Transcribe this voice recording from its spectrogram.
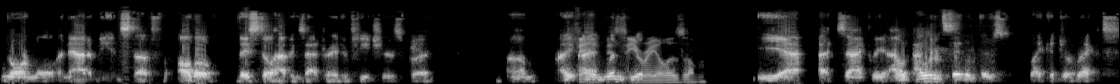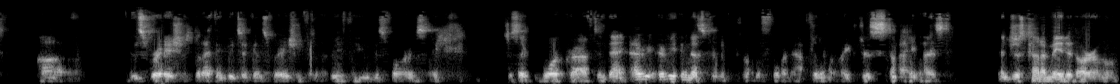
normal anatomy and stuff. Although they still have exaggerated features, but um, I, I wouldn't see realism. Yeah, exactly. I, I wouldn't say that there's like a direct uh, inspiration, but I think we took inspiration from everything as far as like just like Warcraft and that every, everything that's kind of come before and after that, like just stylized and just kind of made it our own.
